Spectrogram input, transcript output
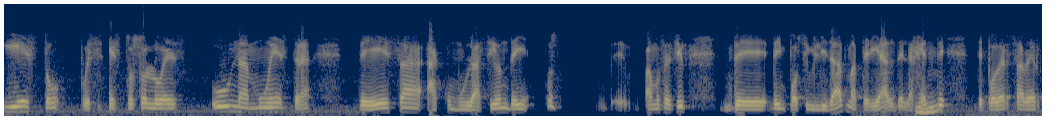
y esto pues esto solo es una muestra de esa acumulación de pues vamos a decir de, imposibilidad material de la gente de poder saber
